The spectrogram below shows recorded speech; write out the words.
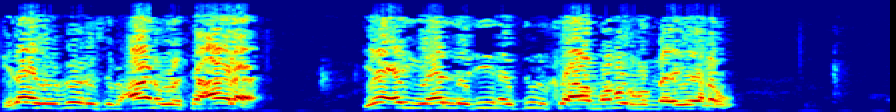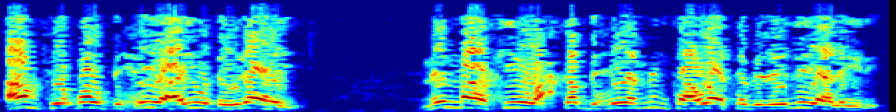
Ilaahay wuxuu yidhi subxaanahu wa tacaala yaa ayuha aladiina dulka aamanuu rumeeyeenow anfiquu bixiya ayuu dhah ilaahay mimaa kii wax ka bixiya mintaan waa tabciiliyaa la yidhi.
